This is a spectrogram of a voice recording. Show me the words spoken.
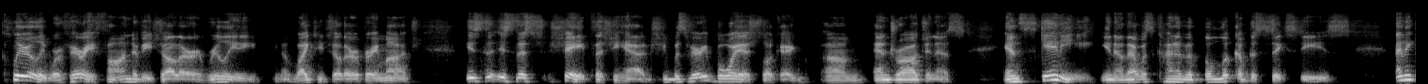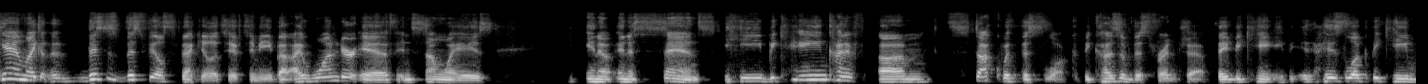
clearly were very fond of each other and really, you know, liked each other very much, is the, is this shape that she had. She was very boyish looking, um, androgynous, and skinny. You know, that was kind of the, the look of the '60s. And again, like uh, this is this feels speculative to me, but I wonder if, in some ways, you know, in a sense, he became kind of um, stuck with this look because of this friendship. They became his look became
